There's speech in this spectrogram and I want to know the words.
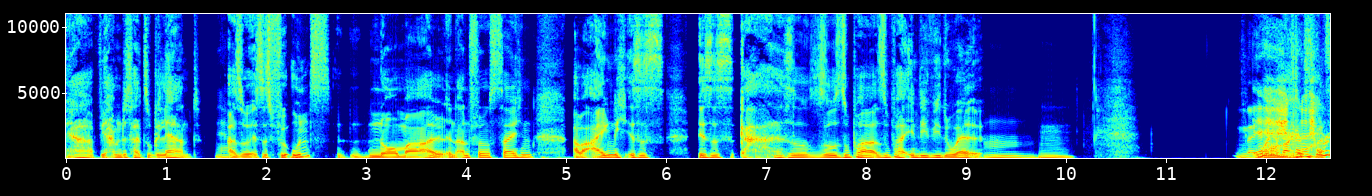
ja, wir haben das halt so gelernt. Ja. Also es ist für uns normal, in Anführungszeichen, aber eigentlich ist es, ist es so, so super, super individuell. Mhm. Mhm. Na, ich wollte mal ganz kurz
